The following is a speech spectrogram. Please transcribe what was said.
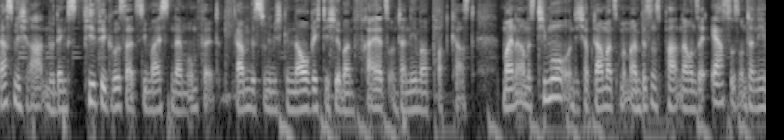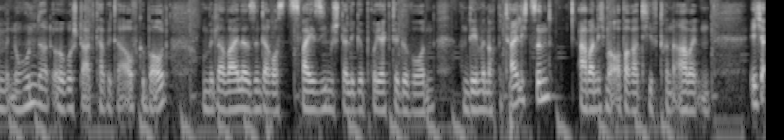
Lass mich raten, du denkst viel, viel größer als die meisten in deinem Umfeld. Dann bist du nämlich genau richtig hier beim Freiheitsunternehmer Podcast. Mein Name ist Timo und ich habe damals mit meinem Businesspartner unser erstes Unternehmen mit nur 100 Euro Startkapital aufgebaut und mittlerweile sind daraus zwei siebenstellige Projekte geworden, an denen wir noch beteiligt sind, aber nicht mal operativ drin arbeiten. Ich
